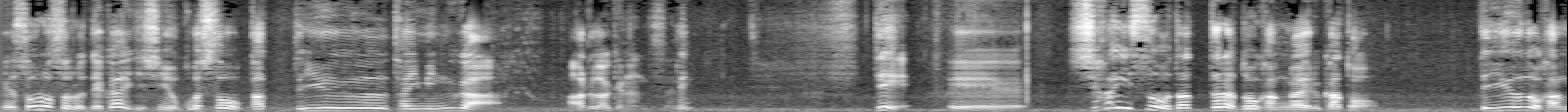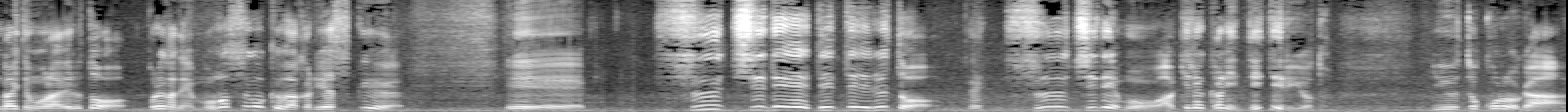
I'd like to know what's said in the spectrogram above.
えそろそろでかい地震を起こそうかっていうタイミングがあるわけなんですよね。で、えー支配層だったらどう考えるかと、っていうのを考えてもらえると、これがね、ものすごくわかりやすく、えー数値で出てると、ね、数値でもう明らかに出てるよというところが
